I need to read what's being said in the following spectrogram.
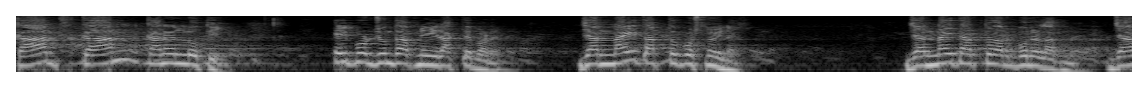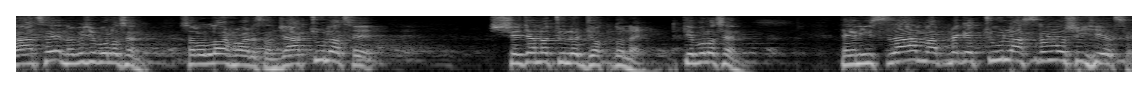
কাঁধ, কান, কানের লতি, এই পর্যন্ত আপনি রাখতে পারেন। যার নাই তার তো প্রশ্নই নাই। যার নাই তার তো আর বলে লাভ নাই। যার আছে, নবীজি বলেছেন সাল্লাম যার চুল আছে, সে যেন চুলের যত্ন নেয়। কে বলেছেন? দেখেন, ইসলাম আপনাকে চুল আশ্রানো শিখিয়েছে।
